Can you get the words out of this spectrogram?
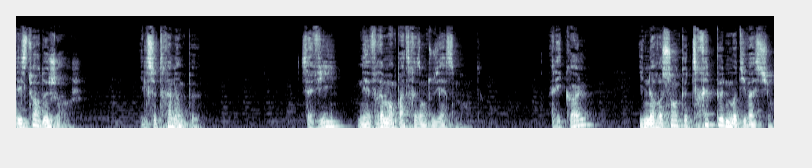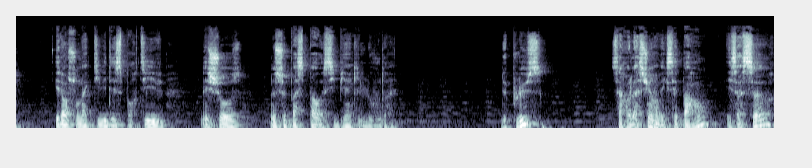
C'est l'histoire de Georges. Il se traîne un peu. Sa vie n'est vraiment pas très enthousiasmante. À l'école, il ne ressent que très peu de motivation. Et dans son activité sportive, les choses ne se passent pas aussi bien qu'il le voudrait. De plus, sa relation avec ses parents et sa sœur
